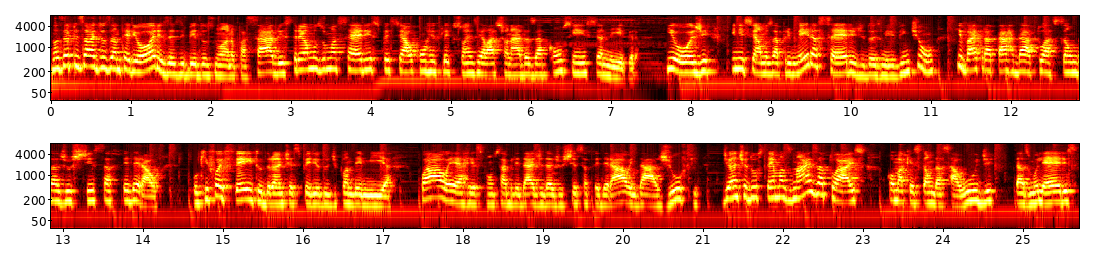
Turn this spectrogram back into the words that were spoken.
Nos episódios anteriores, exibidos no ano passado, estreamos uma série especial com reflexões relacionadas à consciência negra. E hoje iniciamos a primeira série de 2021, que vai tratar da atuação da Justiça Federal. O que foi feito durante esse período de pandemia? Qual é a responsabilidade da Justiça Federal e da AJUF diante dos temas mais atuais, como a questão da saúde, das mulheres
